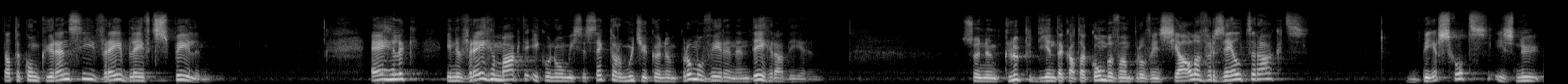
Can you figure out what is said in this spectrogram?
dat de concurrentie vrij blijft spelen. Eigenlijk, in een vrijgemaakte economische sector moet je kunnen promoveren en degraderen. Zo'n club die in de catacombe van provinciale verzeild raakt, Beerschot, is nu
